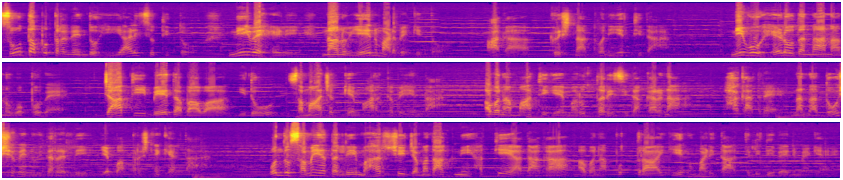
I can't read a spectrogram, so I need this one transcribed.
ಸೂತಪುತ್ರನೆಂದು ಹೀಯಾಳಿಸುತ್ತಿತ್ತು. ನೀವೇ ಹೇಳಿ, ನಾನು ಏನು ಮಾಡಬೇಕಿತ್ತು? ಆಗ ಕೃಷ್ಣ ಧ್ವನಿ ಎತ್ತಿದ. ನೀವು ಹೇಳೋದನ್ನ ನಾನು ಒಪ್ಪುವೆ. ಜಾತಿ ಭೇದ ಭಾವ ಇದು ಸಮಾಜಕ್ಕೆ ಮಾರ್ಗವೇ ಎಂದ. ಅವನ ಮಾತಿಗೆ ಮರುತ್ತರಿಸಿದ ಕರ್ಣ ಹಾಗಾದ್ರೆ ನನ್ನ ದೋಷವೇನು ಇದರಲ್ಲಿ ಎಂಬ ಪ್ರಶ್ನೆ ಕೇಳ್ತಾರೆ. ಒಂದು ಸಮಯದಲ್ಲಿ ಮಹರ್ಷಿ ಜಮದಾಗ್ನಿ ಹತ್ಯೆಯಾದಾಗ ಅವನ ಪುತ್ರ ಏನು ಮಾಡಿದ ತಿಳಿದಿವೆ ನಿಮಗೆ?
